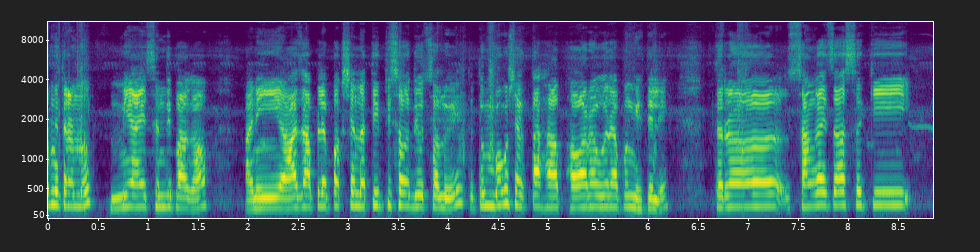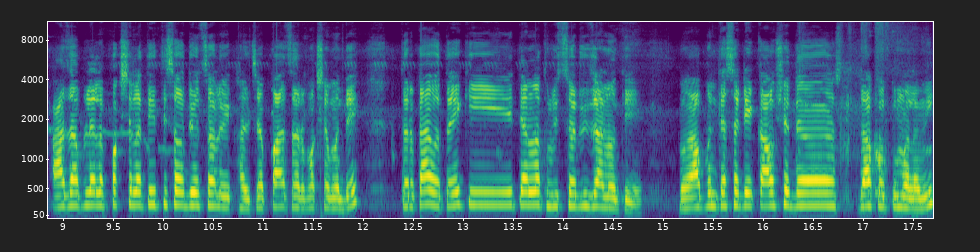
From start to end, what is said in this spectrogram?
मित्रांनो मी आहे संदीप आगाव आणि आज आपल्या पक्षांना तेहतीसावा दिवस चालू आहे. तर तुम्ही बघू शकता हा फवारा वगैरे आपण घेतलेले. तर सांगायचं असं की आज आपल्याला पक्षाला तेहतीसावा दिवस चालू आहे खालच्या पाच हजार पक्षामध्ये. तर काय होतं आहे की त्यांना थोडी सर्दी जाणवते. मग आपण त्यासाठी एक औषध दाखवतो तुम्हाला मी.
